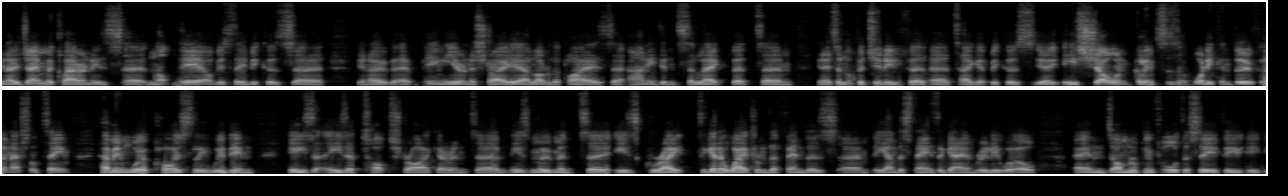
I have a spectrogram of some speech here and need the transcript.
you know, James Maclaren is not there obviously because you know, uh, being here in Australia, a lot of the players uh, Arnie didn't select, but um, you know, it's an opportunity for uh, Taggart because you know, he's shown glimpses of what he can do for the national team. Having worked closely with him, he's he's a top striker, and uh, his movement uh, is great to get away from defenders. Um, he understands the game really well, and I'm looking forward to see if he, he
